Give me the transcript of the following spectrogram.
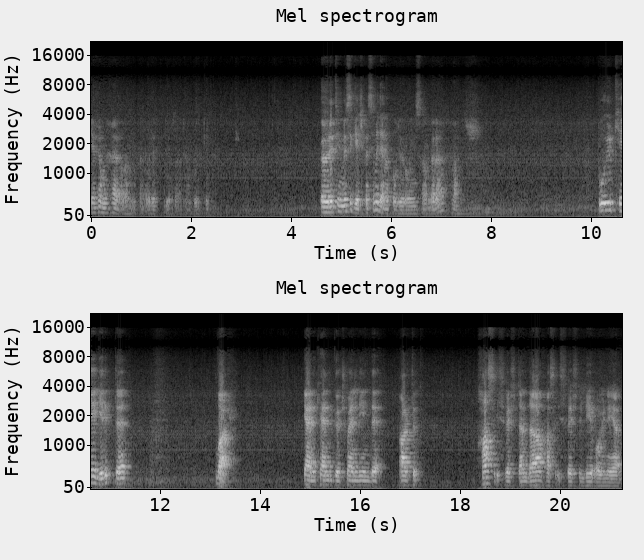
Yaşamın her alanında öğretiliyor zaten bu ülkede. Öğretilmesi, geçmesi mi demek oluyor o insanlara? Hayır. Bu ülkeye gelip de var. Yani kendi göçmenliğinde artık has İsveç'ten daha has İsveçliliği oynayan,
